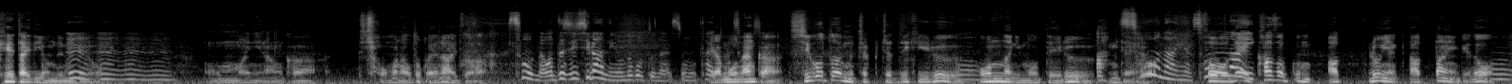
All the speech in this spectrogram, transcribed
携帯で読んでんうんうんだけど、うんうん。ほんまになんかしょうもない男やなあいつは。そうなん私知らんねん読んだことないそのタイトルいやもうなんか仕事はむちゃくちゃできる、うん。女にモテるあみたいな。そうなんやそそうんないで家族あるんやあったんやけど、うん。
